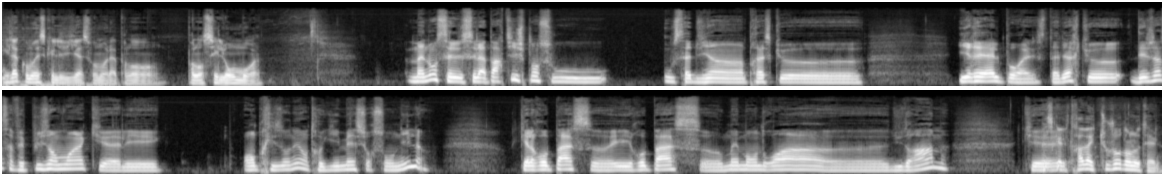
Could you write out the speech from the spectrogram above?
Et là, comment est-ce qu'elle vit à ce moment-là, pendant, pendant ces longs mois? Maintenant, c'est la partie, je pense, où, où ça devient presque euh, irréel pour elle. C'est-à-dire que déjà, ça fait plusieurs mois qu'elle est emprisonnée, entre guillemets, sur son île qu'elle repasse euh, et repasse au même endroit euh, du drame. Parce qu'elle travaille toujours dans l'hôtel.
